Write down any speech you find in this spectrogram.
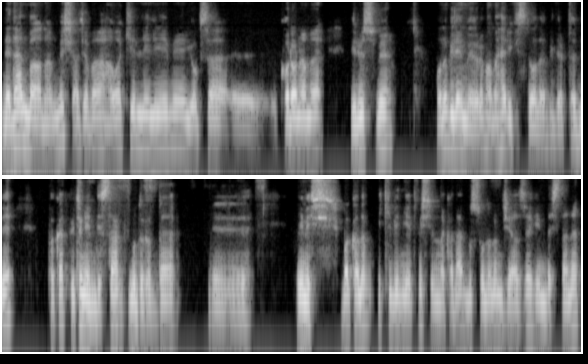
neden bağlanmış? Acaba hava kirliliği mi yoksa e, korona mı, virüs mü? Onu bilemiyorum ama her ikisi de olabilir tabii. Fakat bütün Hindistan bu durumda e, imiş. Bakalım 2070 yılına kadar bu solunum cihazı Hindistan'ı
